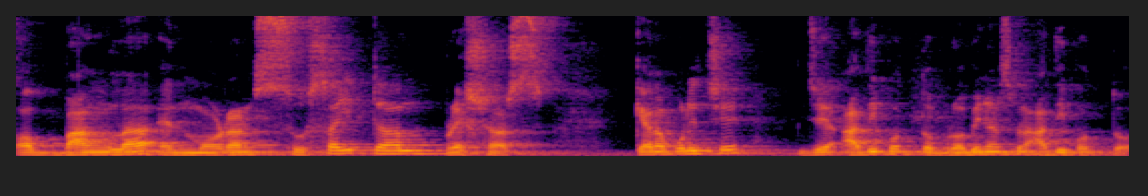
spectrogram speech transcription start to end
of Bangla and modern societal pressures কেন পড়েছে? যে আধিপত্য ডমিনান্স মানে আধিপত্য।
